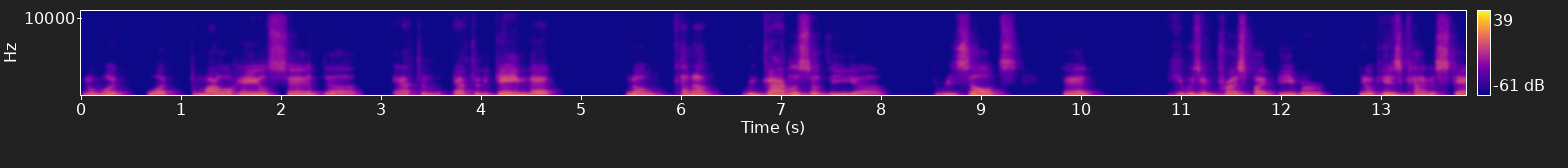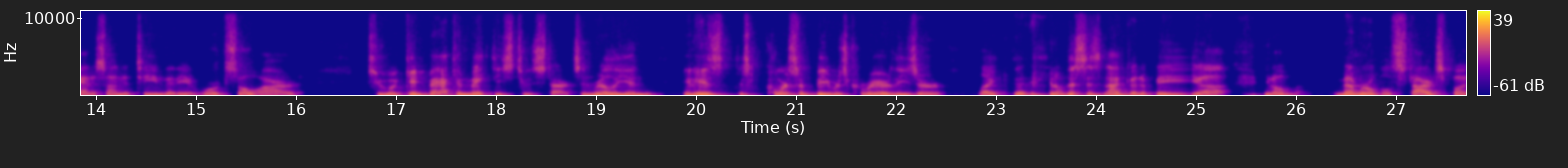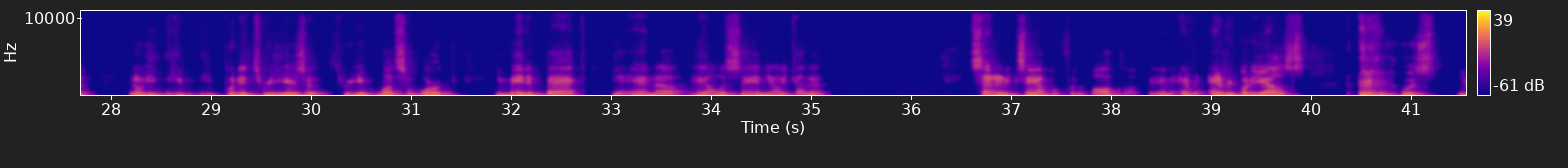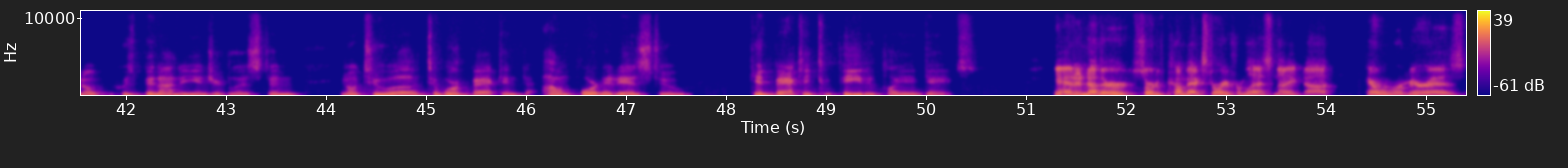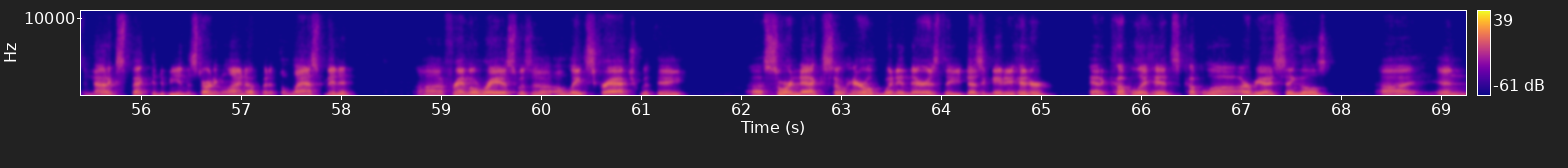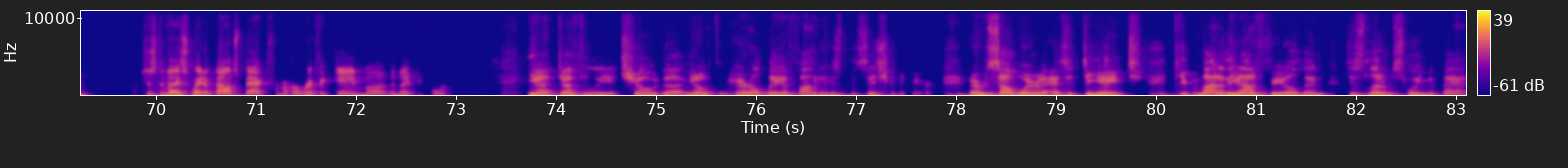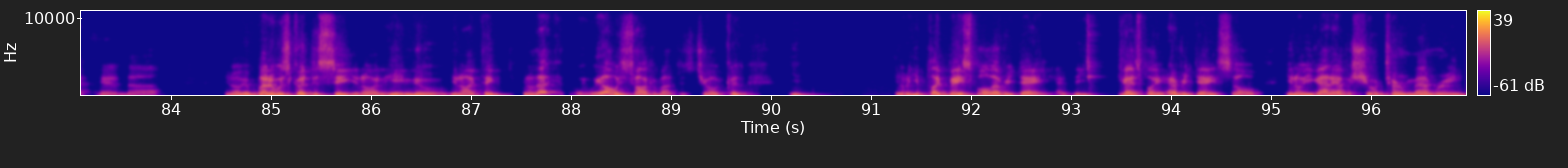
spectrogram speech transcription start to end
you know what what DeMarlo Hales said uh, after after the game that you know, kind of regardless of the, uh, the results, that he was impressed by Bieber, you know, his kind of status on the team that he had worked so hard to uh, get back and make these two starts. And really, in in his course of Bieber's career, these are like you know, this is not going to be uh, you know memorable starts, but you know, he he he put in three years of three months of work. He made it back. And uh, Hale was saying, you know, he kind of set an example for the ball club and every, everybody else who's you know who's been on the injured list and you know to uh, to work back and how important it is to get back and compete and play in games. Yeah, and another sort of comeback story from last night. Uh, Harold Ramirez, not expected to be in the starting lineup, but at the last minute, uh, Franmil Reyes was a, a, late scratch with a, a sore neck. So Harold went in there as the designated hitter had a couple of hits, couple of RBI singles, uh, and just a nice way to bounce back from a horrific game uh, the night before. Yeah, definitely. It showed, uh, you know, Harold may have found his position here or somewhere as a DH. Keep him out of the outfield and just let him swing the bat. And, uh, you know, but it was good to see, you know, and he knew, you know, I think, you know, that we, we always talk about this, Joe, because, you, you know, you play baseball every day. These guys play every day. So, you know you got to have a short-term memory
